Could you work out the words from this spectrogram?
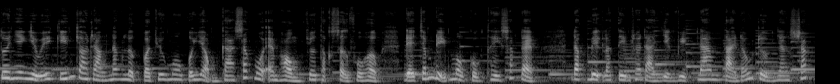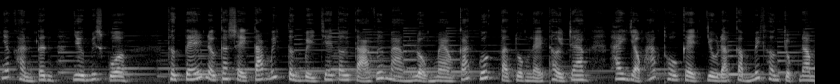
Tuy nhiên, nhiều ý kiến cho rằng năng lực và chuyên môn của giọng ca sắc môi em hồng chưa thật sự phù hợp để chấm điểm một cuộc thi sắc đẹp, đặc biệt là tìm ra đại diện Việt Nam tại đấu trường nhan sắc nhất hành tinh như Miss World. Thực tế, nữ ca sĩ 8X từng bị chê tơi tả với màn lộn mèo cát quốc tại tuần lễ thời trang hay giọng hát thô kệch dù đã cầm mic hơn chục năm.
